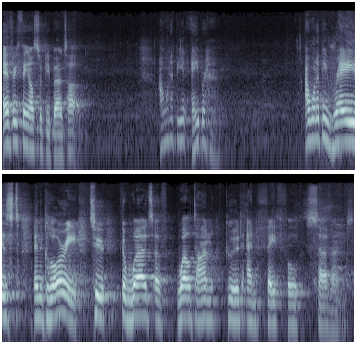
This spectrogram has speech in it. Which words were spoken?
Everything else would be burnt up. I want to be an Abraham. I want to be raised in glory to the words of, Well done, good and faithful servant.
